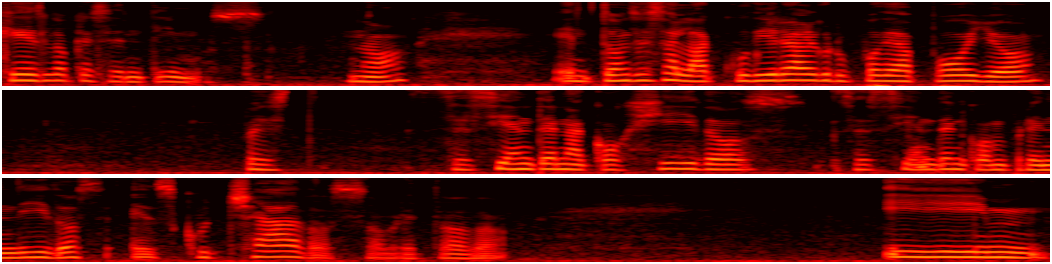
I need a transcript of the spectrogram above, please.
qué es lo que sentimos, ¿no? Entonces al acudir al grupo de apoyo, pues se sienten acogidos, se sienten comprendidos, escuchados sobre todo. Y,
